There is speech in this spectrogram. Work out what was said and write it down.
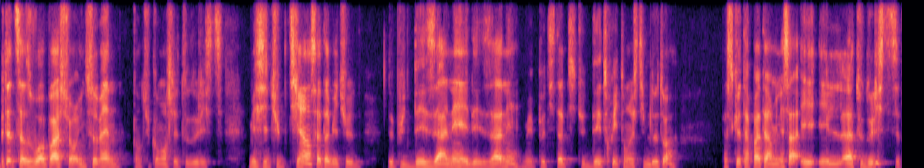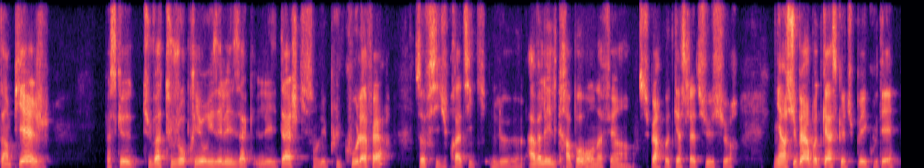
Peut-être ça se voit pas sur une semaine quand tu commences les to-do lists. Mais si tu tiens cette habitude depuis des années et des années, mais petit à petit, tu détruis ton estime de toi. Parce que tu n'as pas terminé ça. Et, la to-do list, c'est un piège. Parce que tu vas toujours prioriser les, tâches qui sont les plus cool à faire, sauf si tu pratiques le avaler le crapaud. On a fait un super podcast là-dessus. Il y a un super podcast que tu peux écouter.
